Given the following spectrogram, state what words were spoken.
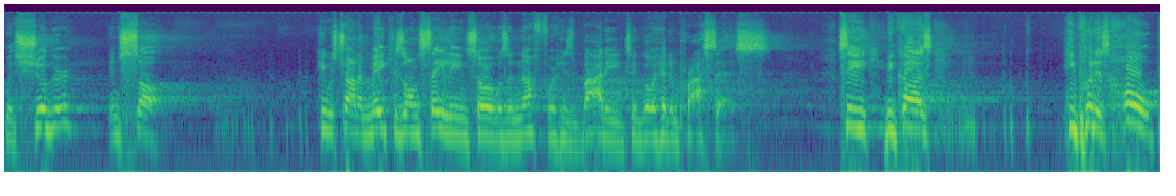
with sugar and salt. He was trying to make his own saline so it was enough for his body to go ahead and process. See, because he put his hope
